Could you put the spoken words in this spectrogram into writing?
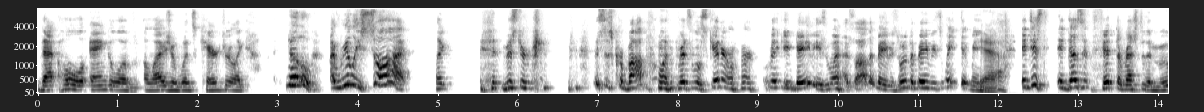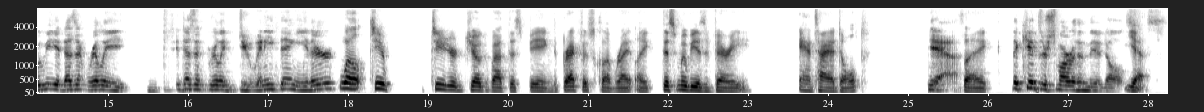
that whole angle of Elijah Wood's character, like, no, I really saw it. Like, Mr. Mrs. Krabappel and Principal Skinner were making babies when I saw the babies. One of the babies winked at me. Yeah. It just it doesn't fit the rest of the movie. It doesn't really it doesn't really do anything either. Well, to your to your joke about this being the Breakfast Club, right? Like this movie is very anti-adult. Yeah. It's like, The kids are smarter than the adults. yes,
